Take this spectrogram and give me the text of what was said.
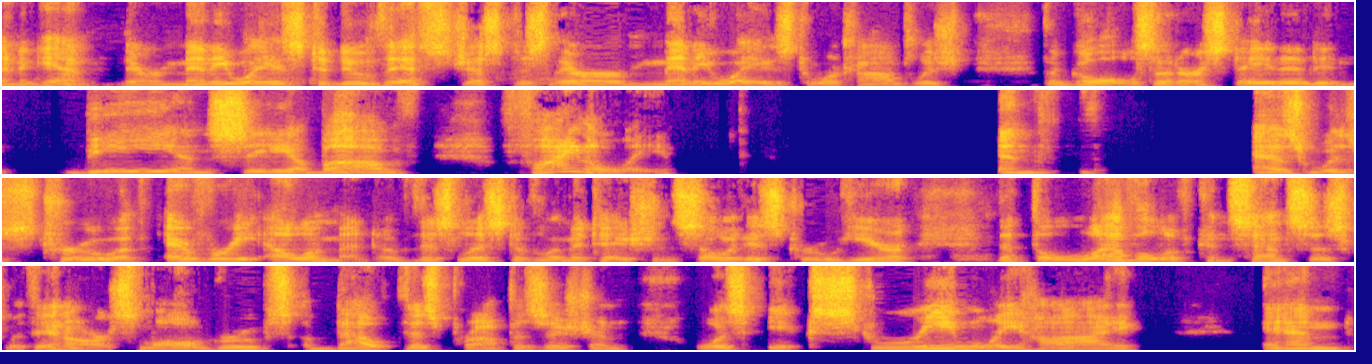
and again, there are many ways to do this, just as there are many ways to accomplish the goals that are stated in B and C above. Finally, and as was true of every element of this list of limitations, so it is true here that the level of consensus within our small groups about this proposition was extremely high and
